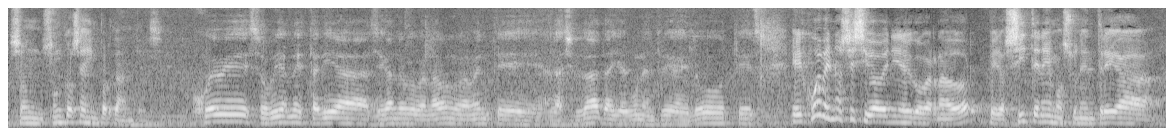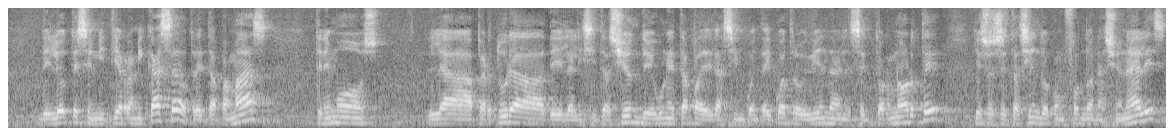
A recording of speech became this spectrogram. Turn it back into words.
son, son cosas importantes. Jueves o viernes estaría llegando el gobernador nuevamente a la ciudad, ¿hay alguna entrega de lotes? El jueves no sé si va a venir el gobernador, pero sí tenemos una entrega de lotes en mi tierra, mi casa, otra etapa más. Tenemos la apertura de la licitación de una etapa de las 54 viviendas en el sector norte, que eso se está haciendo con fondos nacionales,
